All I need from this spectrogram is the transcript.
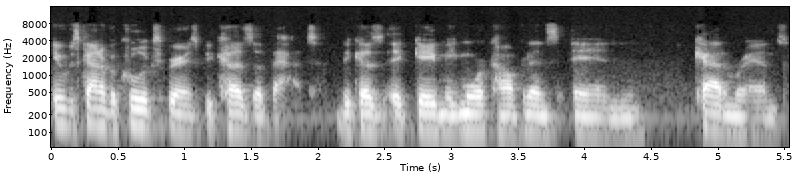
it was kind of a cool experience because of that, because it gave me more confidence in catamarans.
